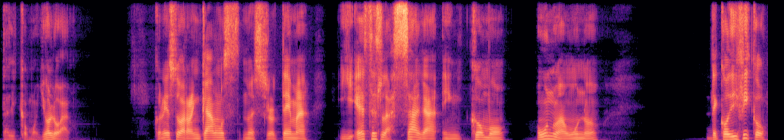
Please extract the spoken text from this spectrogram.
tal y como yo lo hago. Con esto arrancamos nuestro tema y esta es la saga en cómo uno a uno decodifico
